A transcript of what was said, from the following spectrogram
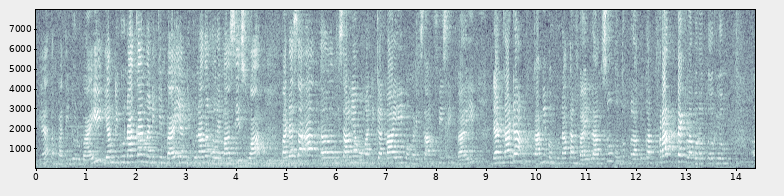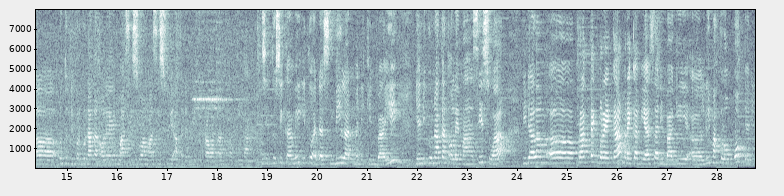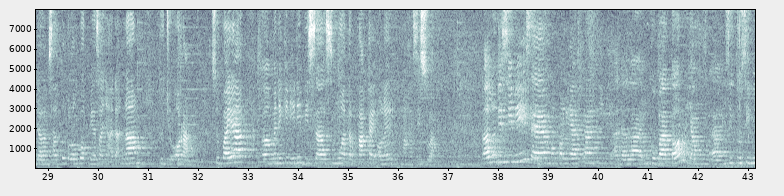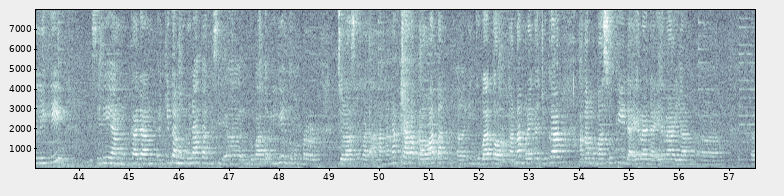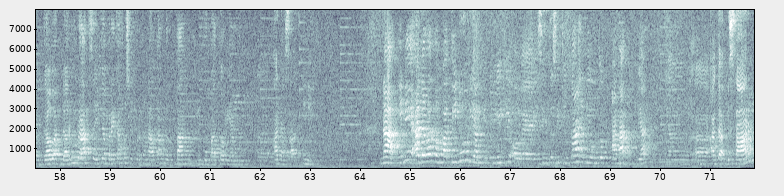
Ya, tempat tidur bayi yang digunakan mandikin bayi yang digunakan oleh mahasiswa pada saat e, misalnya memandikan bayi, pemeriksaan fisik bayi dan kadang kami menggunakan bayi langsung untuk melakukan praktek laboratorium uh, untuk dipergunakan oleh mahasiswa-mahasiswi Akademi Keperawatan Fatimah. Institusi kami itu ada 9 manikin bayi yang digunakan oleh mahasiswa. Di dalam uh, praktek mereka, mereka biasa dibagi uh, 5 kelompok, jadi dalam satu kelompok biasanya ada 6, 7 orang. Supaya uh, manikin ini bisa semua terpakai oleh mahasiswa. Lalu di sini saya memperlihatkan ini adalah inkubator yang uh, institusi miliki. Di sini yang kadang kita menggunakan isi, uh, inkubator ini untuk memperjelas kepada anak-anak cara perawatan uh, inkubator. Karena mereka juga akan memasuki daerah-daerah yang gawat darurat sehingga mereka harus diperkenalkan tentang inkubator yang ada saat ini. Nah, ini adalah tempat tidur yang dimiliki oleh institusi kita. Ini untuk anak ya yang agak besar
